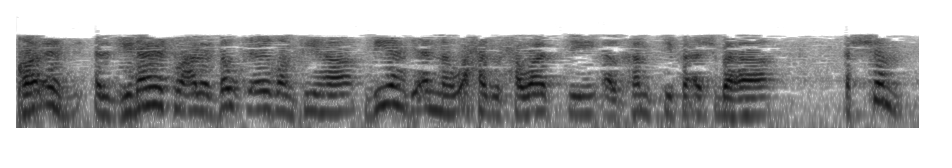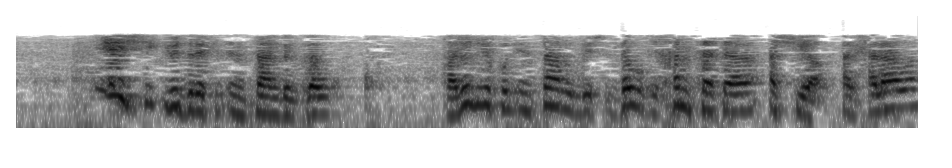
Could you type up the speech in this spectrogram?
قال الجناية على الذوق أيضا فيها دية لأنه أحد الحواس الخمس فأشبه الشم. إيش يدرك الإنسان بالذوق؟ قال يدرك الإنسان بالذوق خمسة أشياء الحلاوة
